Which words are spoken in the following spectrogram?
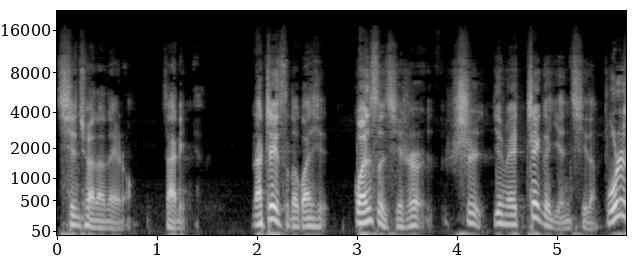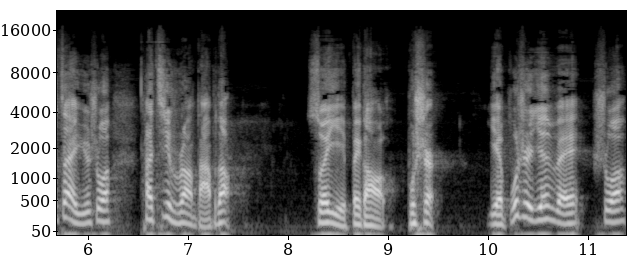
侵权的内容在里面。那这次的关系官司其实是因为这个引起的，不是在于说他技术上达不到，所以被告了，不是，也不是因为说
